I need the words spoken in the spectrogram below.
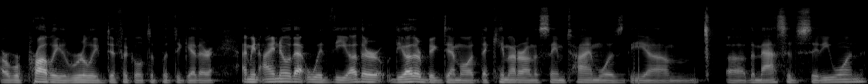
are were probably really difficult to put together. I mean, I know that with the other the other big demo that came out around the same time was the um uh, the massive city one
